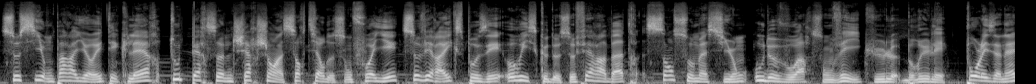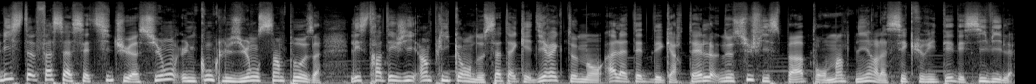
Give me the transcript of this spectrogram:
Ceux-ci ont par ailleurs été clairs, toute personne cherchant à sortir de son foyer se verra exposée au risque de se faire abattre sans sommation ou de voir son véhicule brûlé. Pour les analystes, face à cette situation, une conclusion s'impose. Les stratégies impliquant de s'attaquer directement à la tête des cartels ne suffisent pas pour maintenir la sécurité des civils.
